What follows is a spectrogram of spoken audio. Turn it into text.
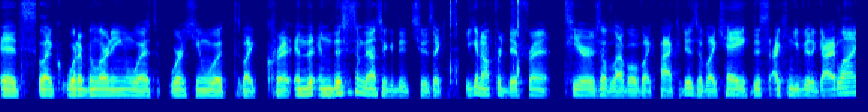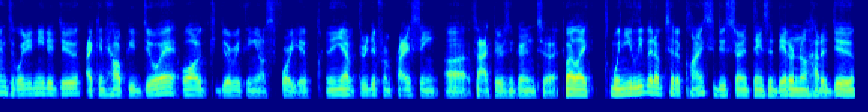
it's like what I've been learning with working with like crit and and this is something else you can do too. Is like you can offer different tiers of level of like packages of like, hey, this I can give you the guidelines of what you need to do. I can help you do it, or I can do everything else for you. And then you have three different pricing uh factors and go into it. But like when you leave it up to the clients to do certain things that they don't know how to do,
